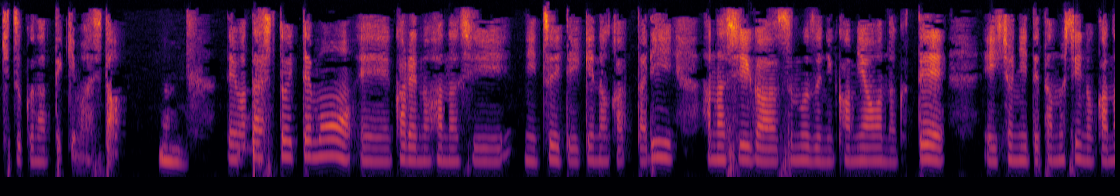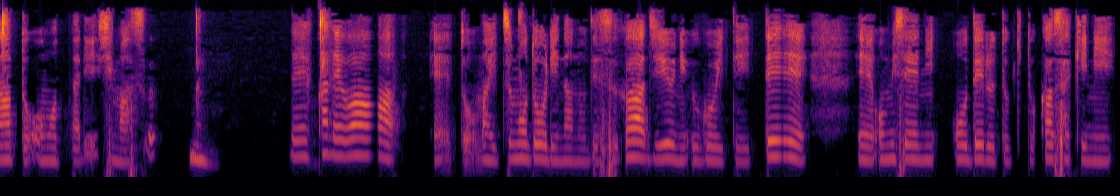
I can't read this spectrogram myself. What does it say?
きつくなってきました。うん。で、私といっても、えー彼の話についていけなかったり、話がスムーズに噛み合わなくて、えー一緒にいて楽しいのかなと思ったりします。うん。で、彼は、えっ、と、まあ、いつも通りなのですが、自由に動いていて、えーお店に、を出るときとか先に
